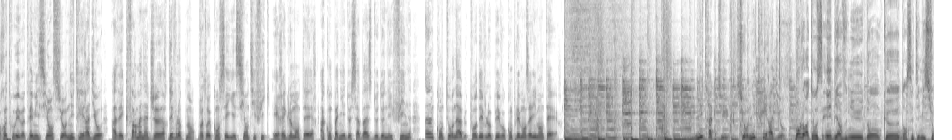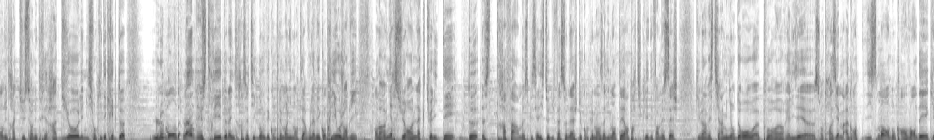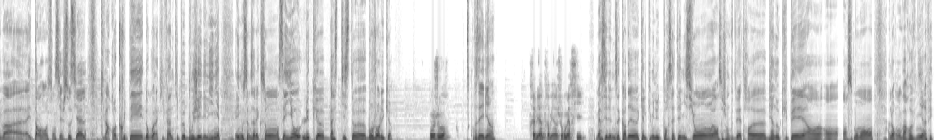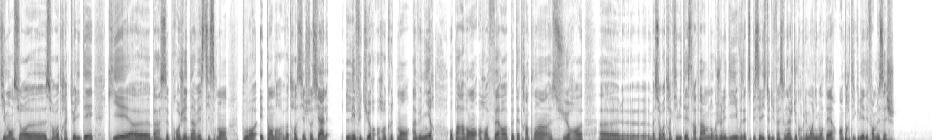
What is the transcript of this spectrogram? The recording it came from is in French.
Retrouvez votre émission sur Nutri Radio avec Farm Manager Développement, votre conseiller scientifique et réglementaire, accompagné de sa base de données fines, incontournable pour développer vos compléments alimentaires. Nutractu sur Nutri Radio. Bonjour à tous et bienvenue donc euh, dans cette émission Nutractu sur Nutri Radio, l'émission qui décrypte le monde, l'industrie de la nutraceutique, donc des compléments alimentaires. Vous l'avez compris, aujourd'hui, on va revenir sur l'actualité de Strafarm, spécialiste du façonnage de compléments alimentaires, en particulier des formes sèches, qui va investir un million d'euros pour euh, réaliser euh, son troisième agrandissement, donc en Vendée, qui va euh, étendre son siège social, qui va recruter, donc voilà, qui fait un petit peu bouger les lignes. Et nous sommes avec son CEO, Luc Bastiste. Bonjour Luc. Bonjour. Vous allez bien? Très bien, très bien, je vous remercie. Merci de nous accorder euh, quelques minutes pour cette émission, en sachant que vous devez être euh, bien occupé en, ce moment. Alors on va revenir effectivement sur, euh, votre actualité, qui est ben, ce projet d'investissement pour étendre votre siège social les futurs recrutements à venir. Auparavant, refaire peut-être un point sur, ben, sur votre activité Strafarm. Donc je l'ai dit, vous êtes spécialiste du façonnage de compléments alimentaires, en particulier des formes sèches.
